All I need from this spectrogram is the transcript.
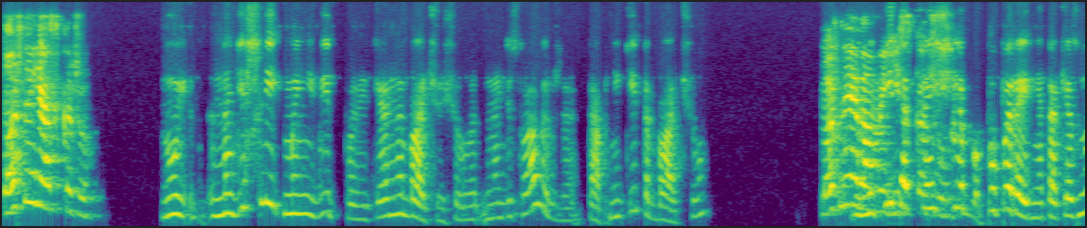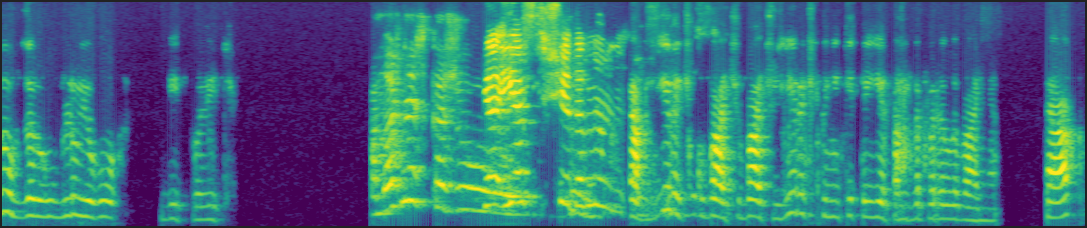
А можна я скажу? Ну, надішліть мені відповідь. Я не бачу, що ви надіслали вже. Так, Нікіта бачу. Можна я вам її Микита, це скажу? ще попереднє, так, я знов загублю його відповідь. А можна я скажу? Я, я ще давно. Так, зірочку бачу, бачу, зірочка Нікіта є там за переливання. Так.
